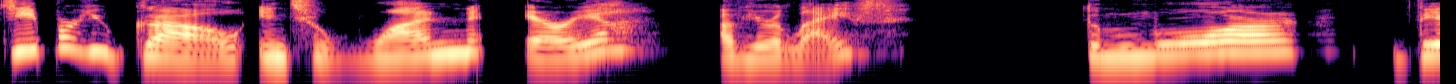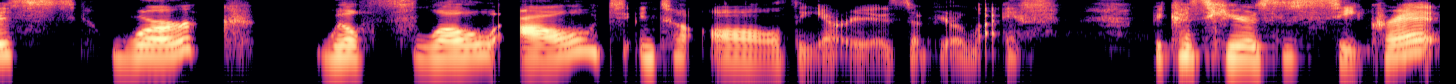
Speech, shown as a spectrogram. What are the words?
deeper you go into one area of your life, the more this work will flow out into all the areas of your life. Because here's the secret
